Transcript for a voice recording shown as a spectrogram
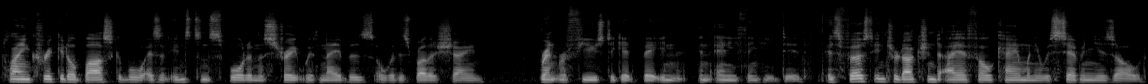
playing cricket or basketball as an instant sport in the street with neighbours or with his brother Shane, Brent refused to get beaten in anything he did. His first introduction to AFL came when he was seven years old.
